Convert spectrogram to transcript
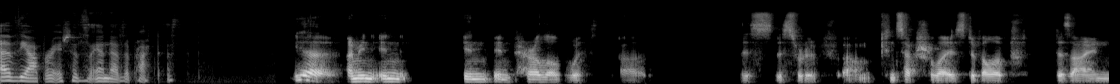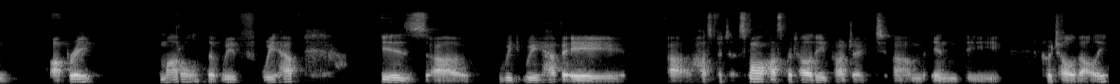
of the operations and of the practice. Yeah, I mean, in in in parallel with uh, this this sort of um, conceptualize, develop, design, operate model that we've we have is uh, we we have a uh, hospita- small hospitality project um, in the Coachella Valley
